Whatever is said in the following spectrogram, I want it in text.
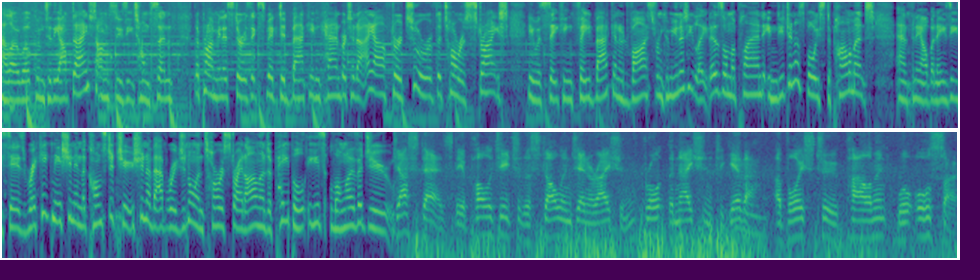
Hello, welcome to the update. I'm Susie Thompson. The Prime Minister is expected back in Canberra today after a tour of the Torres Strait. He was seeking feedback and advice from community leaders on the planned Indigenous voice to Parliament. Anthony Albanese says recognition in the Constitution of Aboriginal and Torres Strait Islander people is long overdue. Just as the apology to the stolen generation brought the nation together, mm. a voice to Parliament will also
